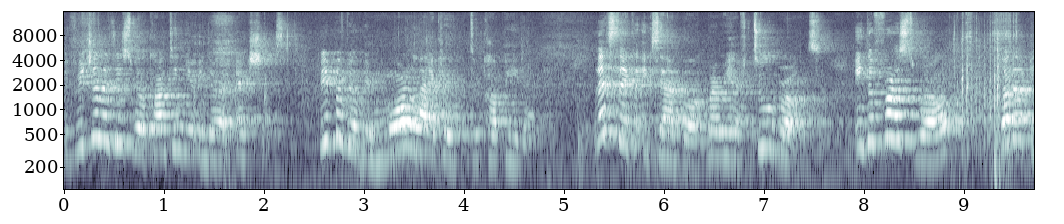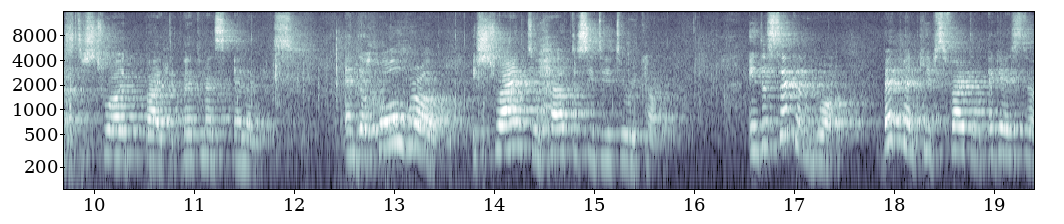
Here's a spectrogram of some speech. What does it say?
If vigilantes will continue in their actions, people will be more likely to copy them. Let's take an example where we have two worlds. In the first world, Gotham is destroyed by Batman's enemies, and the whole world is trying to help the city to recover. In the second world, Batman keeps fighting against the,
